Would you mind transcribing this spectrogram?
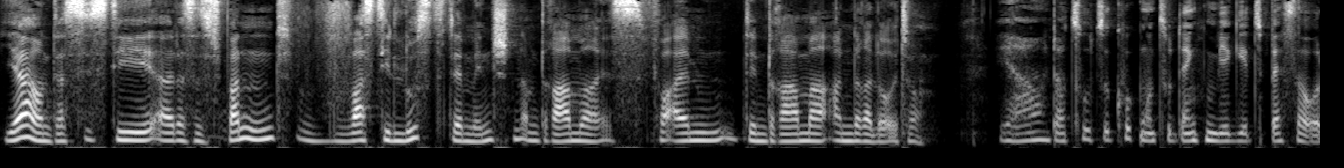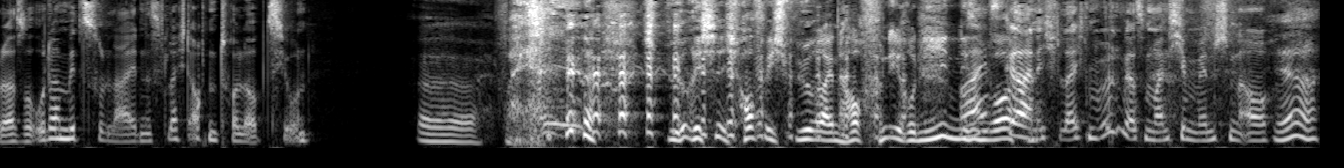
Ja, und das ist die, äh, das ist spannend, was die Lust der Menschen am Drama ist, vor allem dem Drama anderer Leute. Ja, dazu zu gucken und zu denken, mir geht's besser oder so. Oder mitzuleiden, ist vielleicht auch eine tolle Option. Äh, weil, spüre ich, ich hoffe, ich spüre einen Hauch von Ironie in diesem Wort. Weiß gar nicht, vielleicht mögen das manche Menschen auch. Ja,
